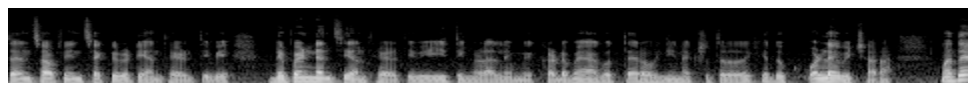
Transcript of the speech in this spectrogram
ಸೆನ್ಸ್ ಆಫ್ ಇನ್ಸೆಕ್ಯೂರಿಟಿ ಅಂತ ಹೇಳ್ತೀವಿ, ಡಿಪೆಂಡೆನ್ಸಿ ಅಂತ ಹೇಳ್ತೀವಿ, ಈ ತಿಂಗಳಲ್ಲಿ ನಿಮಗೆ ಕಡಿಮೆ ಆಗುತ್ತೆ, ರೋಹಿಣಿ ನಕ್ಷತ್ರದವರಿಗೆ ಇದು ಒಳ್ಳೆಯ ವಿಚಾರ. ಮತ್ತು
